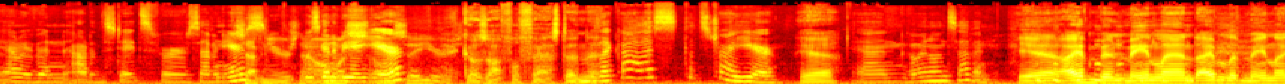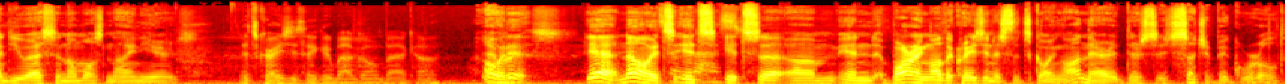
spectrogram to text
Yeah, we've been out of the states for seven years. seven years now. It was going to be a year. almost eight years. It goes awful fast, I doesn't it? I was it? like, oh, let's let's try a year, yeah. and going on seven. Yeah. I haven't been mainland. I haven't lived mainland U.S. in almost nine years. It's crazy thinking about going back, huh? Oh, it is. Yeah, no, it's So it's fast. it's uh, um, and barring all the craziness that's going on there, there's it's such a big world,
